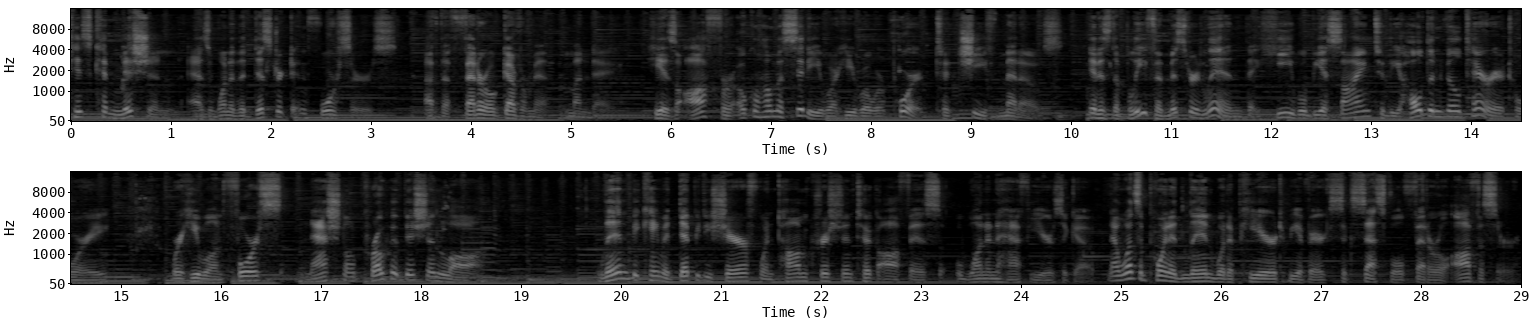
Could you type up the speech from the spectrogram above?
his commission as one of the district enforcers of the federal government Monday. He is off for Oklahoma City where he will report to Chief Meadows. It is the belief of Mr. Lynn that he will be assigned to the Holdenville Territory where he will enforce national prohibition law. Lynn became a deputy sheriff when Tom Christian took office one and a half years ago. Now, once appointed, Lynn would appear to be a very successful federal officer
